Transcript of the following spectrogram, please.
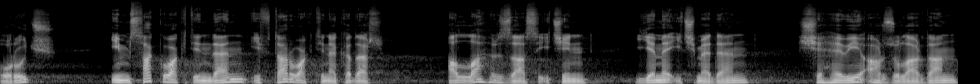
Oruç, imsak vaktinden iftar vaktine kadar Allah rızası için yeme içmeden, şehevi arzulardan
